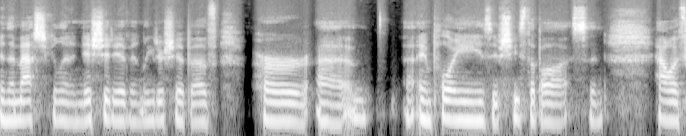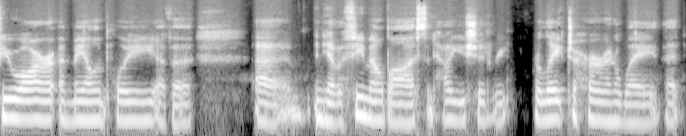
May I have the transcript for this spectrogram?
and the masculine initiative and leadership of her um, uh, employees if she's the boss, and how if you are a male employee of a um, and you have a female boss, and how you should re- relate to her in a way that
